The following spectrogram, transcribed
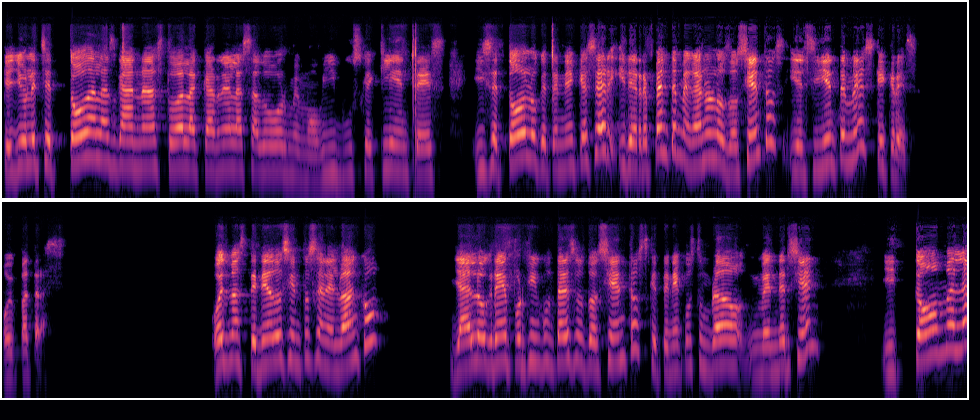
que yo le eché todas las ganas, toda la carne al asador, me moví, busqué clientes, hice todo lo que tenía que hacer y de repente me gano los 200 y el siguiente mes, ¿qué crees? Voy para atrás. O es más, tenía 200 en el banco, ya logré por fin juntar esos 200 que tenía acostumbrado vender 100 y tómala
